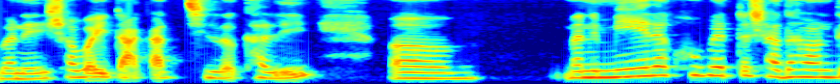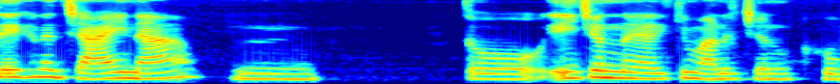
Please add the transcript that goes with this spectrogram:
মানে সবাই টাকাচ্ছিল খালি। আহ, মানে মেয়েরা খুব একটা সাধারণত এখানে যায় না। তো এই জন্য আর কি মানুষজন খুব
